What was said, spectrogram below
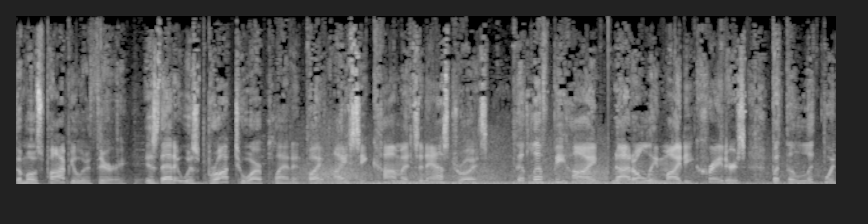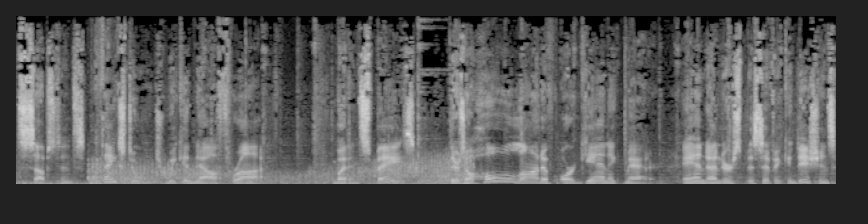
The most popular theory is that it was brought to our planet by icy comets and asteroids that left behind not only mighty craters, but the liquid substance thanks to which we can now thrive. But in space, there's a whole lot of organic matter, and under specific conditions,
